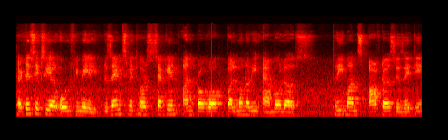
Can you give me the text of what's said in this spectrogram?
36 year old female presents with her second unprovoked pulmonary embolus 3 months after ceasing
